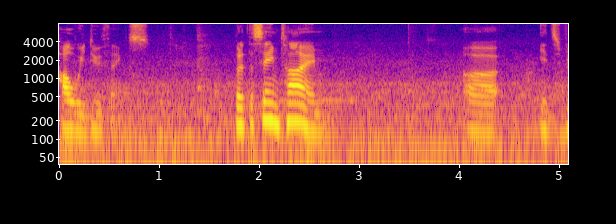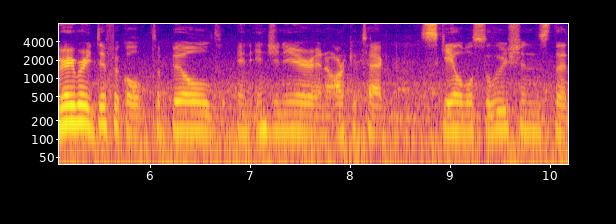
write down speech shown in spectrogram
how we do things. But at the same time, uh, it's very, very difficult to build and engineer and architect scalable solutions that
